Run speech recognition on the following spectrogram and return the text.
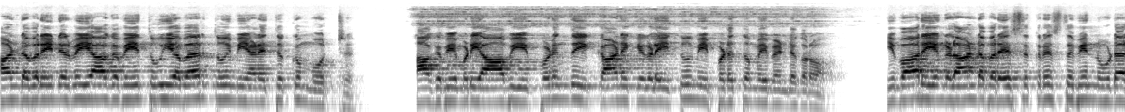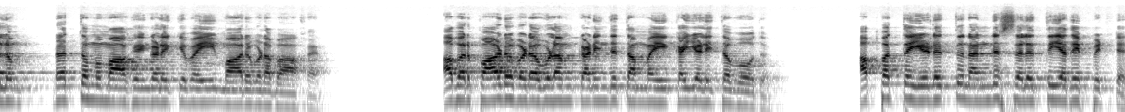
ஆண்டவரை நிர்மையாகவே தூயவர் தூய்மை அனைத்துக்கும் ஊற்று. ஆகவே உம்முடைய ஆவியை பொழிந்து இக்காணிக்கைகளை தூய்மைப்படுத்துமை வேண்டுகிறோம். இவ்வாறு எங்கள் ஆண்டவர் இயேசு கிறிஸ்துவின் உடலும் இரத்தமுமாக எங்களுக்கு இவை மாறுபடவாக அவர் பாடுபட உளம் கணிந்து தம்மை கையளித்த போது அப்பத்தை எடுத்து நன்றி செலுத்தி அதை பிட்டு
